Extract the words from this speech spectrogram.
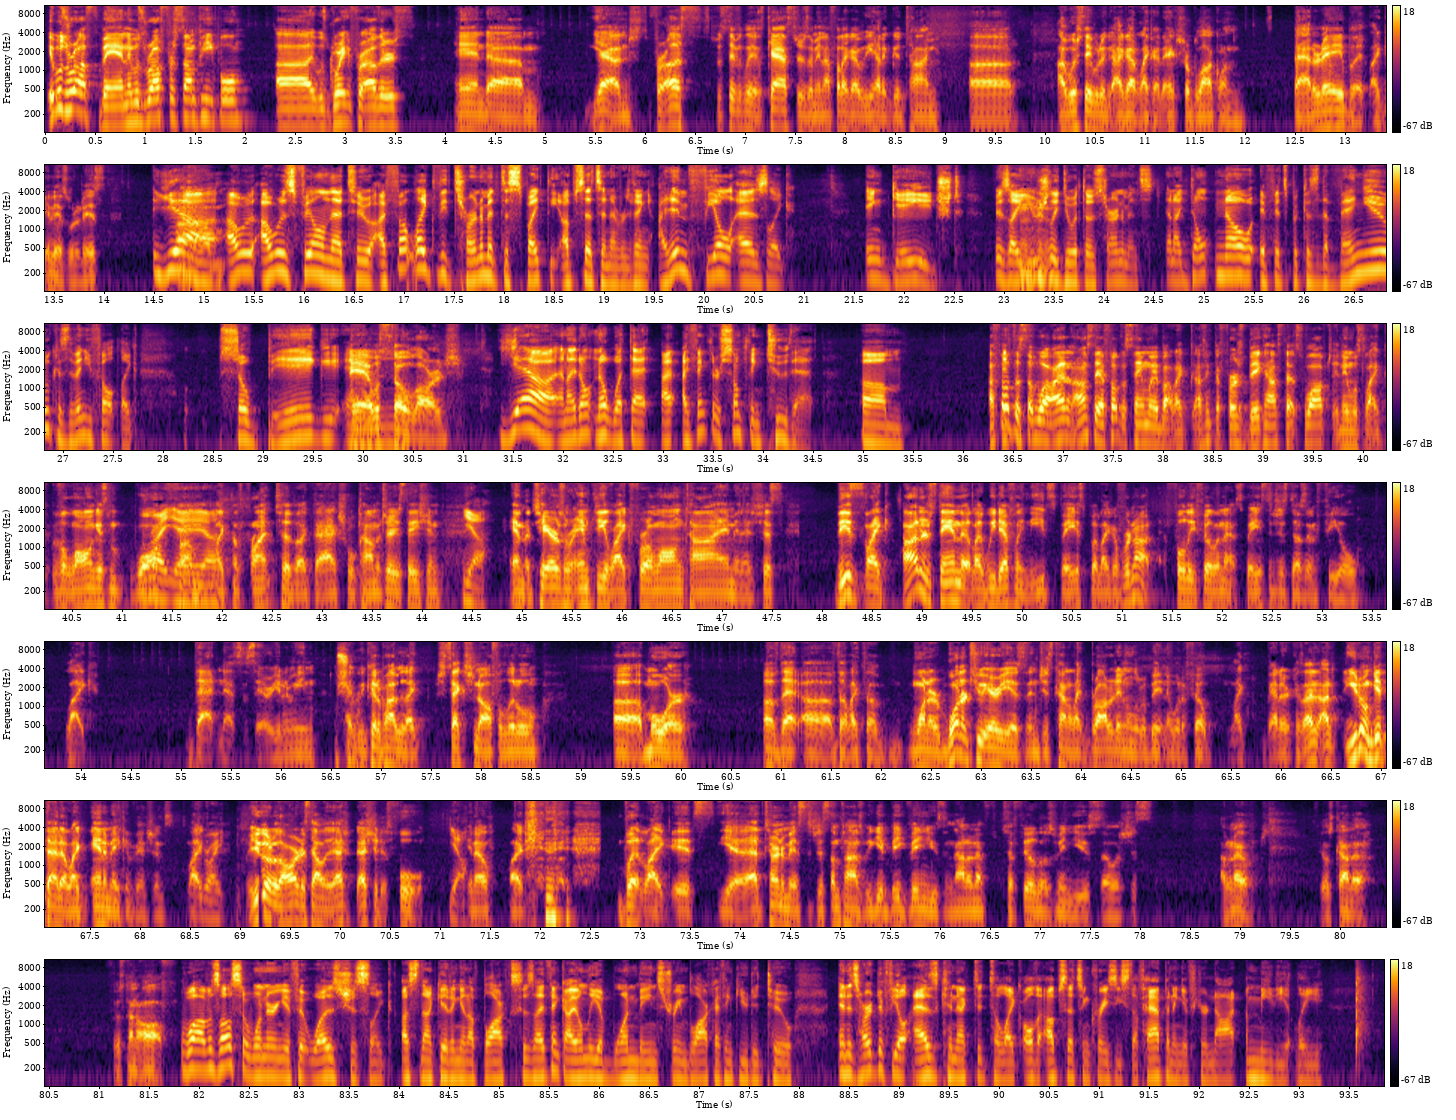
it was rough, man. It was rough for some people. Uh, it was great for others, and um, yeah, and for us specifically as casters, I mean, I feel like I, we had a good time. Uh, I wish they would have. I got like an extra block on Saturday, but like it is what it is. Yeah, um, I, w- I was feeling that too. I felt like the tournament, despite the upsets and everything, I didn't feel as like engaged as I mm-hmm. usually do at those tournaments. And I don't know if it's because of the venue, because the venue felt like so big. And, yeah, it was so large. Yeah, and I don't know what that. I, I think there's something to that. Um, I felt the well. I, honestly, I felt the same way about like I think the first big house that swapped, and it was like the longest walk right, yeah, from yeah. like the front to like the actual commentary station. Yeah, and the chairs were empty like for a long time, and it's just these like I understand that like we definitely need space, but like if we're not fully filling that space, it just doesn't feel like that necessary. You know what I mean? Sure. Like we could have probably like sectioned off a little uh more of that uh of the like the one or one or two areas and just kind of like brought it in a little bit and it would have felt like better. Because I, I, you don't get that at like anime conventions. Like right. you go to the artist alley that, that shit is full yeah. you know? Like but like it's yeah at tournaments it's just sometimes we get big venues and not enough to fill those venues so it's just I don't know. It was kind of it was kind of off. Well I was also wondering if it was just like us not getting enough blocks because I think I only have one mainstream block I think you did too and it's hard to feel as connected to like all the upsets and crazy stuff happening if you're not immediately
